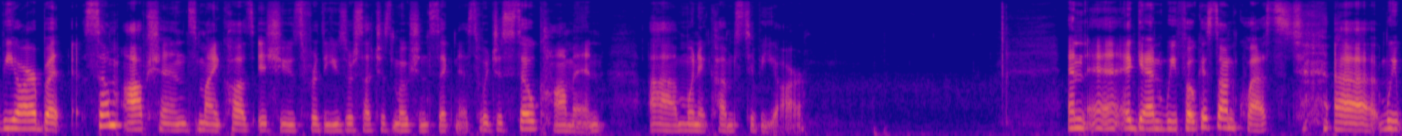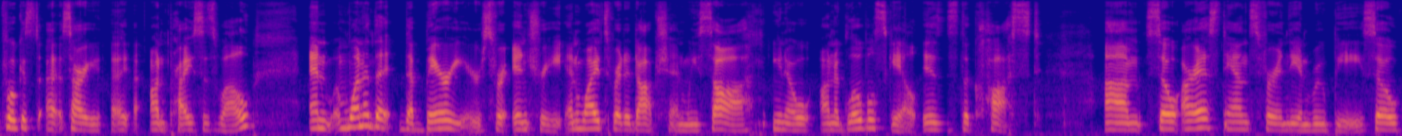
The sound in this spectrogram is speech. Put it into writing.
VR, but some options might cause issues for the user, such as motion sickness, which is so common um, when it comes to VR. And uh, again, we focused on Quest. Uh, we focused, uh, sorry, uh, on price as well. And one of the, the barriers for entry and widespread adoption we saw, you know, on a global scale is the cost. Um, so RS stands for Indian rupee. So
